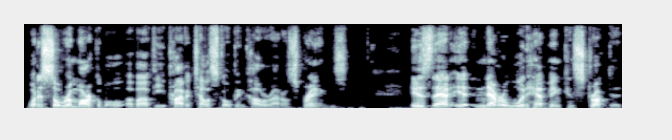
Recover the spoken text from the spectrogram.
What is so remarkable about the private telescope in Colorado Springs is that it never would have been constructed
